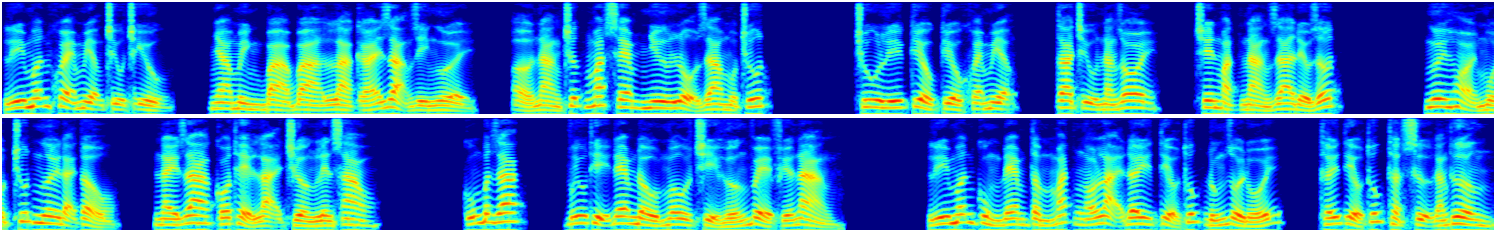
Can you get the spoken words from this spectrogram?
Lý Mẫn khỏe miệng chịu chịu, nhà mình bà bà là cái dạng gì người, ở nàng trước mắt xem như lộ ra một chút. Chu Lý Kiều Kiều khoe miệng, ta chịu nàng roi, trên mặt nàng ra đều rớt. Ngươi hỏi một chút ngươi đại tẩu, này ra có thể lại trường lên sao? Cũng bất giác, Vưu Thị đem đầu mâu chỉ hướng về phía nàng. Lý Mẫn cùng đem tầm mắt ngó lại đây tiểu thúc đúng rồi đối, thấy tiểu thúc thật sự đáng thương,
